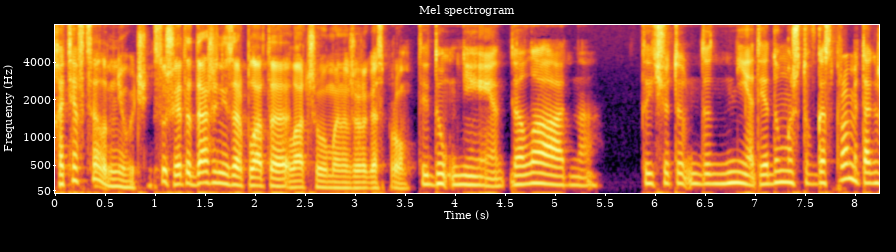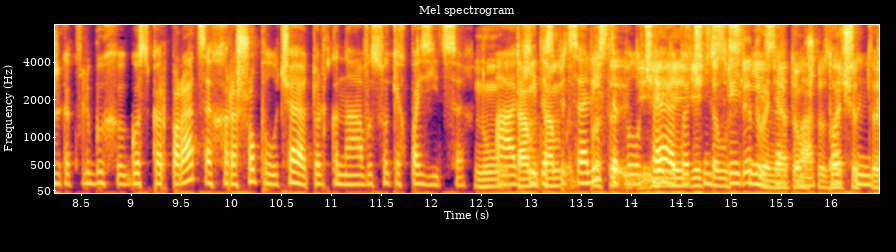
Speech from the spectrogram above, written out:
Хотя в целом не очень. Слушай, это даже не зарплата младшего менеджера «Газпром». Ты думаешь, нет, да ладно. Ты что-то... да нет, я думаю, что в «Газпроме», так же, как в любых госкорпорациях, хорошо получают только на высоких позициях. Ну, а какие-то специалисты получают я, я, очень я читал средние исследование о том, что, значит, 500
